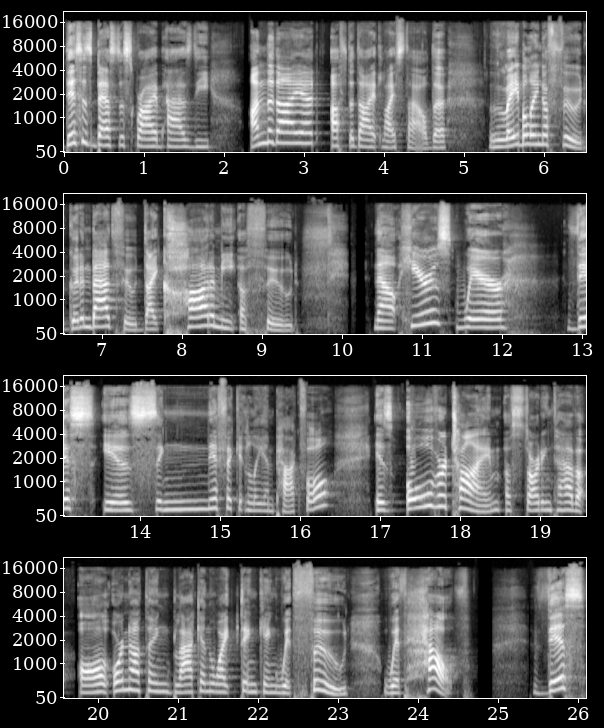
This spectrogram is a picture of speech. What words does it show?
This is best described as the on the diet, off the diet lifestyle, the labeling of food, good and bad food, dichotomy of food. Now, here's where this is significantly impactful is over time of starting to have an all or nothing black and white thinking with food, with health. This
